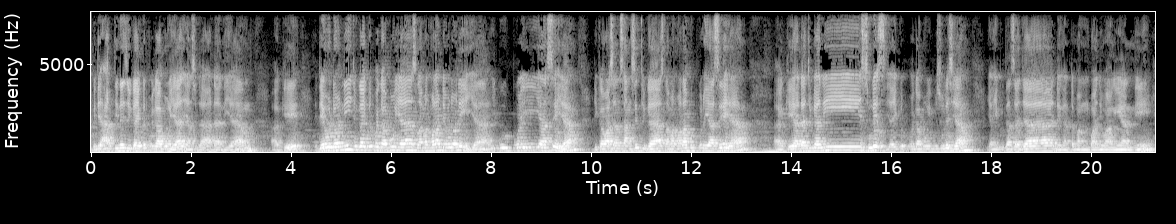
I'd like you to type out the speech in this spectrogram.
Jadi artinya juga ikut bergabung ya yang sudah ada diam. Oke. Dewa Doni juga ikut bergabung ya. Selamat malam Dewa Doni. Ya, Ibu Priyasih ya. Di kawasan Sangsit juga. Selamat malam Bu Priyasih ya. Oke, ada juga nih Sulis ya ikut bergabung Ibu Sulis ya. Yang ikutan saja dengan teman Banyuwangian nih.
